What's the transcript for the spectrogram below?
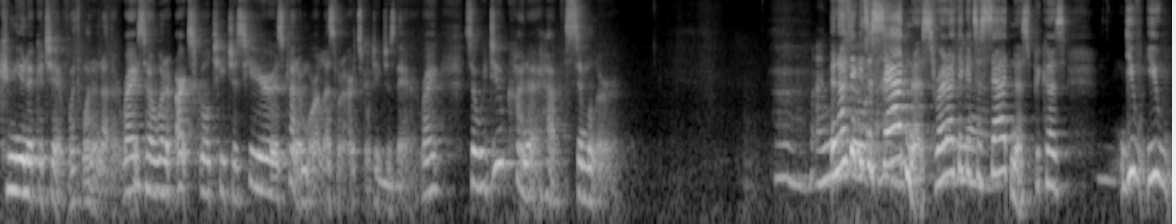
communicative with one another, right? So what an art school teaches here is kind of more or less what an art school teaches there, right? So we do kind of have similar. and I think it's a sadness, right? I think yeah. it's a sadness because you you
